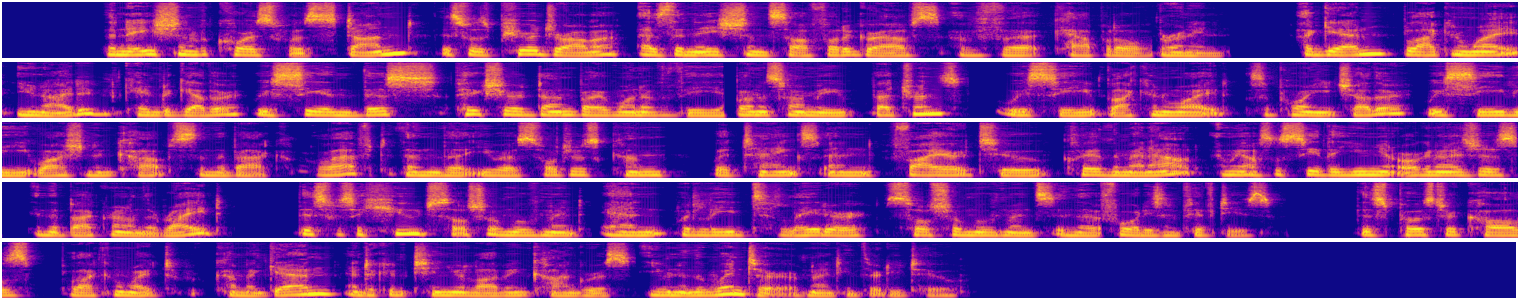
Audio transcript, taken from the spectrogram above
The nation, of course, was stunned. This was pure drama as the nation saw photographs of the Capitol burning. Again, black and white united came together. We see in this picture done by one of the Bonus Army veterans, we see black and white supporting each other. We see the Washington cops in the back left. Then the U.S. soldiers come with tanks and fire to clear the men out. And we also see the Union organizers in the background on the right. This was a huge social movement and would lead to later social movements in the 40s and 50s. This poster calls black and white to come again and to continue lobbying Congress even in the winter of 1932.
